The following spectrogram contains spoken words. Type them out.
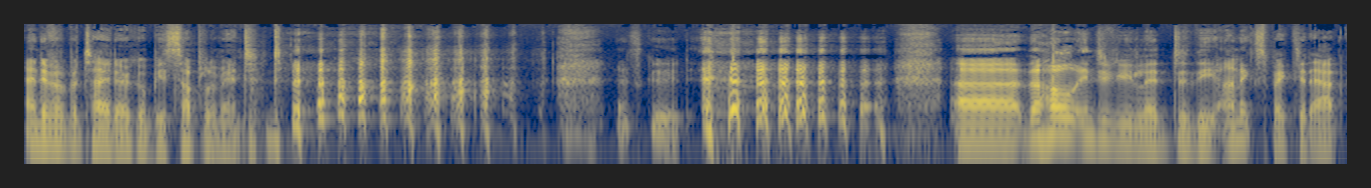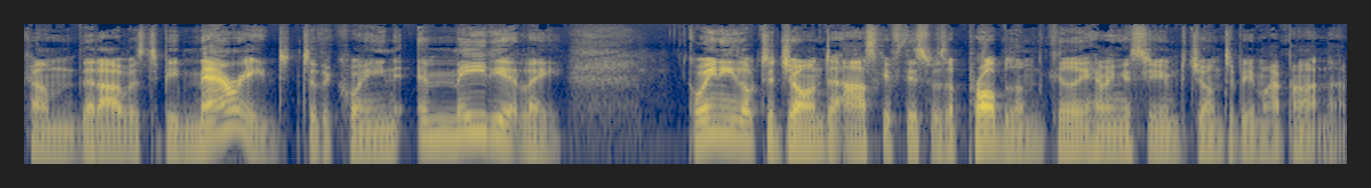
and if a potato could be supplemented. That's good. uh, the whole interview led to the unexpected outcome that I was to be married to the Queen immediately. Queenie looked to John to ask if this was a problem, clearly having assumed John to be my partner.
